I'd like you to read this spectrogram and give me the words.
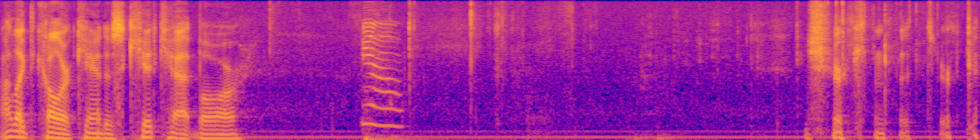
I like to call her Candace Kit Kat Bar. Meow. Jerkin the Jerkin.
